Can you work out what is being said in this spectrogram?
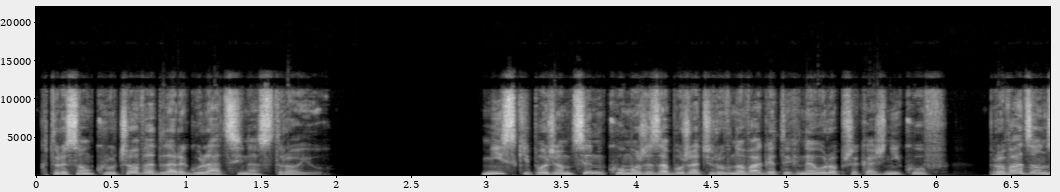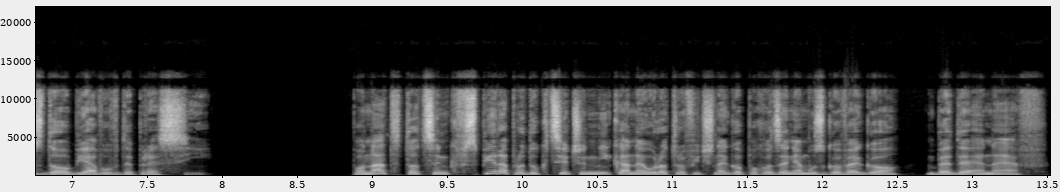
które są kluczowe dla regulacji nastroju. Niski poziom cynku może zaburzać równowagę tych neuroprzekaźników, prowadząc do objawów depresji. Ponadto cynk wspiera produkcję czynnika neurotroficznego pochodzenia mózgowego, BDNF,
